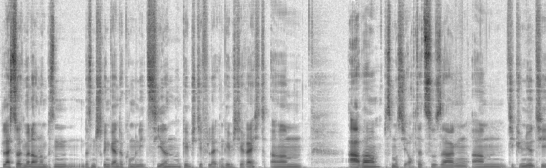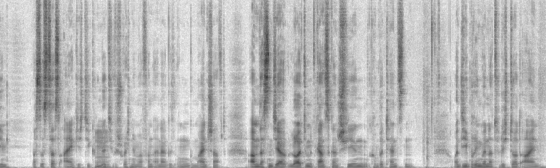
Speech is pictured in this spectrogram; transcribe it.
vielleicht sollten wir da noch ein bisschen, ein bisschen stringenter kommunizieren, gebe ich dir vielleicht gebe ich dir recht. Ähm, aber, das muss ich auch dazu sagen, ähm, die Community was ist das eigentlich, die Community? Mhm. Wir sprechen immer von einer Gemeinschaft. Ähm, das sind ja Leute mit ganz, ganz vielen Kompetenzen. Und die bringen wir natürlich dort ein.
